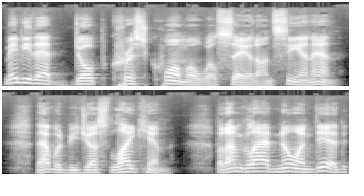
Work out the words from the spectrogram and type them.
Maybe that dope Chris Cuomo will say it on CNN. That would be just like him. But I'm glad no one did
